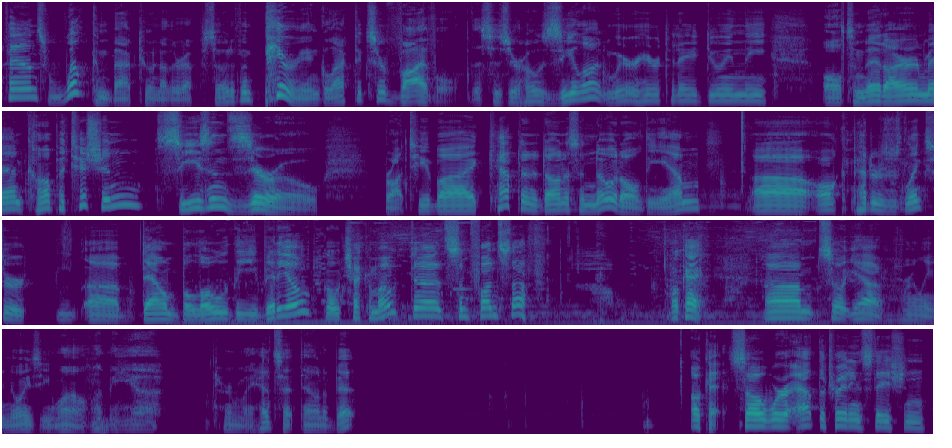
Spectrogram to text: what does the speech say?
Fans, welcome back to another episode of Empyrion Galactic Survival. This is your host Zeellott, and we're here today doing the Ultimate Iron Man Competition Season 0. Brought to you by Captain Adonis and Know It All DM. Uh, all competitors' links are uh, down below the video. Go check them out. Uh, it's some fun stuff. Okay. Um, so yeah, really noisy. Wow. Let me uh, turn my headset down a bit. Okay, so we're at the trading station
